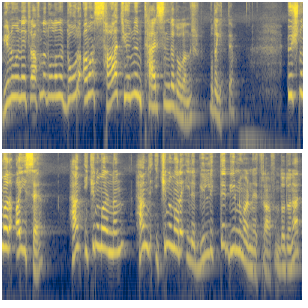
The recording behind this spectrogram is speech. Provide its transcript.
Bir numaranın etrafında dolanır doğru ama saat yönünün tersinde dolanır. Bu da gitti. Üç numara ay ise hem iki numaranın hem de iki numara ile birlikte bir numaranın etrafında döner.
